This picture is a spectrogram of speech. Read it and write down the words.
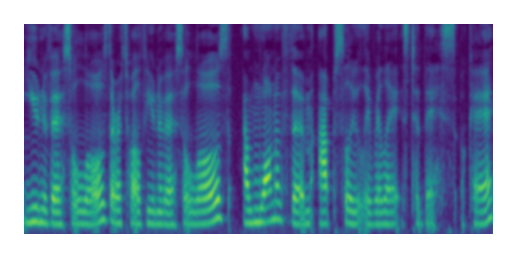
universal laws. There are 12 universal laws, and one of them absolutely relates to this, okay?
